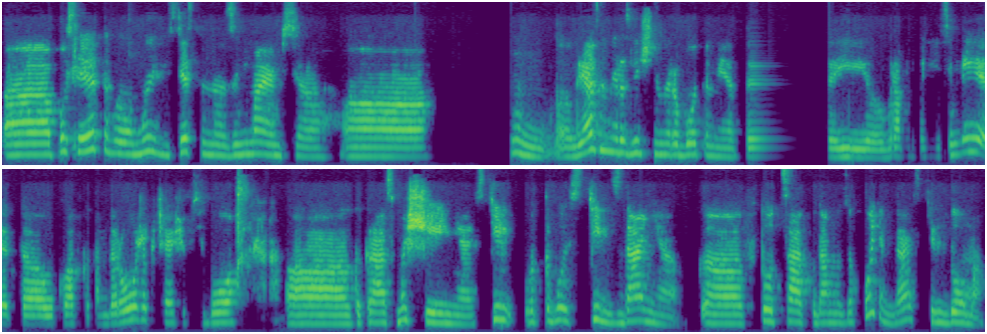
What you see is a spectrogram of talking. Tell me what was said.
А, после этого мы, естественно, занимаемся а, ну, грязными различными работами. Это и выравнивание земли, это укладка там дорожек чаще всего, а, как раз мощение, стиль, вот того стиль здания а, в тот сад, куда мы заходим, да, стиль дома,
